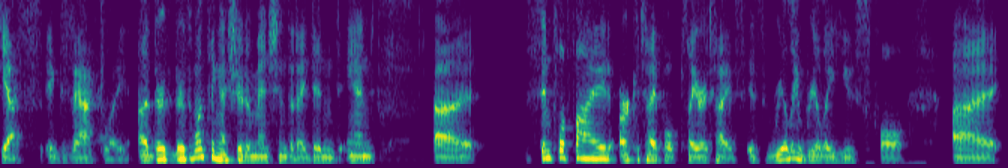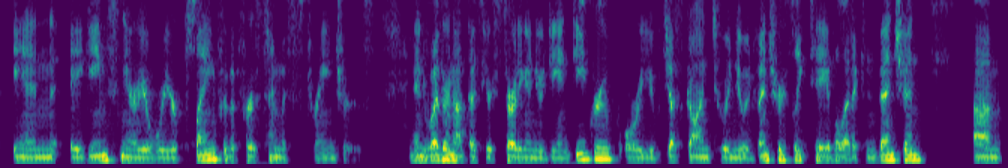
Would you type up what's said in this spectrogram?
yes, exactly. Uh, there's there's one thing I should have mentioned that I didn't, and uh, simplified archetypal player types is really really useful uh, in a game scenario where you're playing for the first time with strangers, and Mhm. whether or not that's you're starting a new D and D group or you've just gone to a new Adventures League table at a convention, um,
